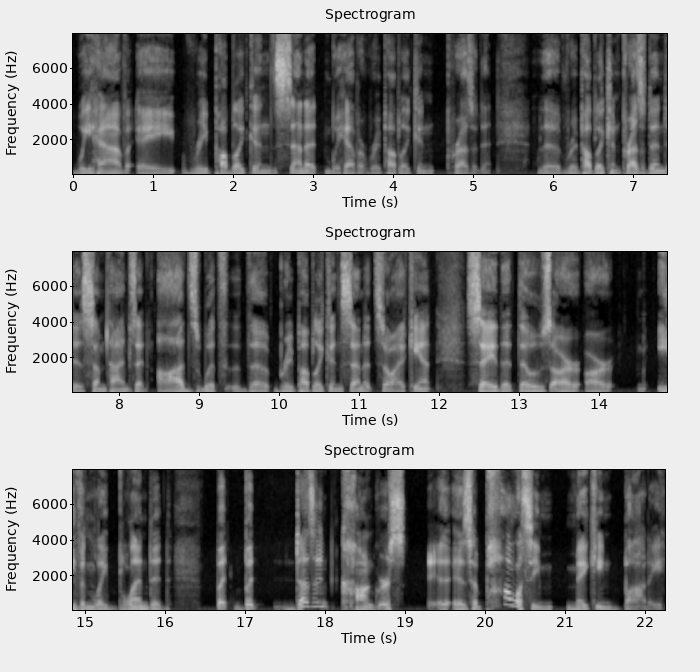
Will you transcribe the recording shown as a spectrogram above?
We have a Republican Senate. We have a Republican president. The Republican president is sometimes at odds with the Republican Senate, so I can't say that those are, are evenly blended. But but doesn't Congress, as a policy making body,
